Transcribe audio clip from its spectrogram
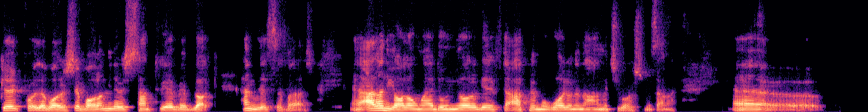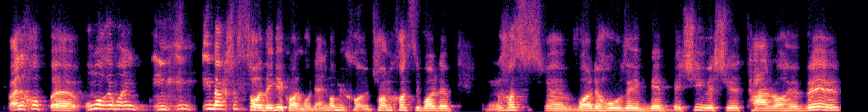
که کد بارش بالا می نوشتن توی وبلاگ. همین استفادهش الان دیگه حالا اومد دنیا رو گرفته app موبایل و همه چی باش می‌زنن. ولی خب اون موقع ما این, این, این بخش سادگی کار بود یعنی ما میخوا... شما می‌خواستی وارد می‌خواستی وارد حوزه وب بشی بشی طراح وب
